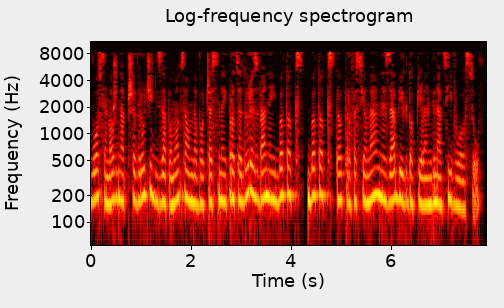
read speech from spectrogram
Włosy można przywrócić za pomocą nowoczesnej procedury zwanej Botox. Botox to profesjonalny zabieg do pielęgnacji włosów,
